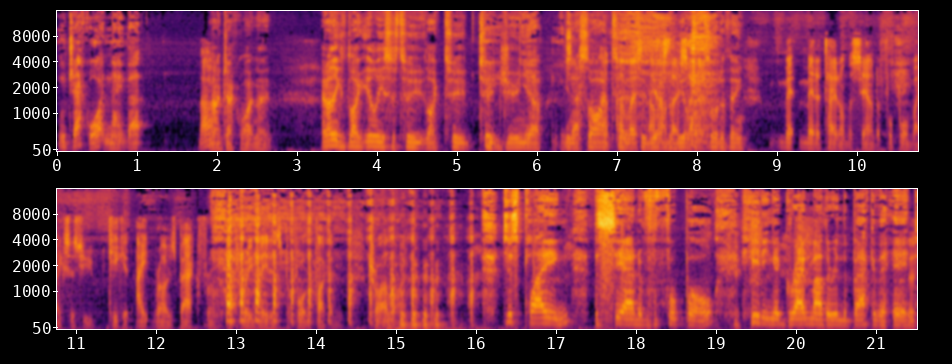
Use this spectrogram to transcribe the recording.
well, Jack Wighton ain't that. No, no, Jack Wighton, mate. And I think like Ilias is too like too too Too- junior yeah, in the side to, Unless- to be able to they wield that sort of thing. Me- meditate on the sound of football makes as you kick it eight rows back from three meters before the fucking try line. Just playing the sound of a football hitting a grandmother in the back of the head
